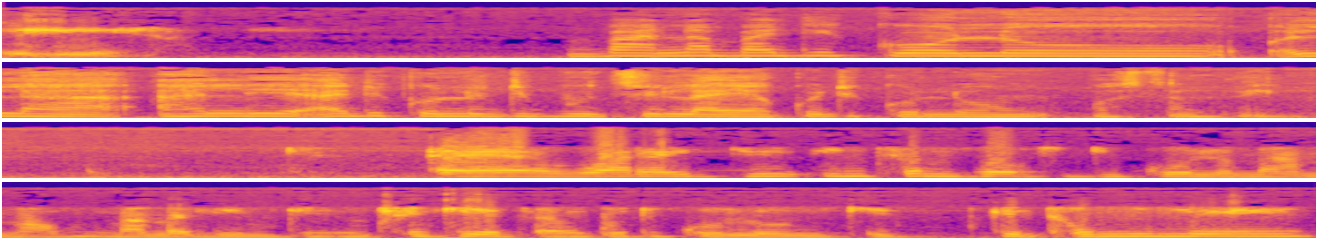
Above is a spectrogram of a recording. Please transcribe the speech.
Ee. Bana ba dikolo la a a dikolo di butswe la ya ko dikolong or something? Uh, what I do in terms of dikolo mama mama Lindy ntho e ke etsang ko dikolong ke thomile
